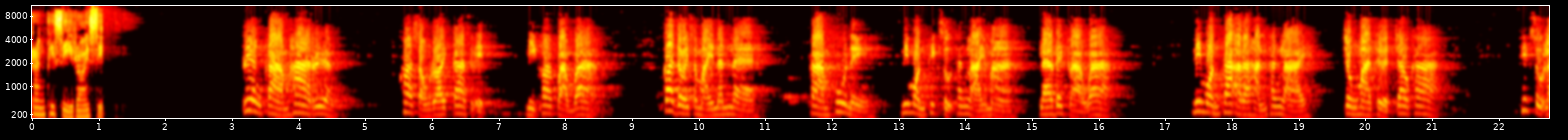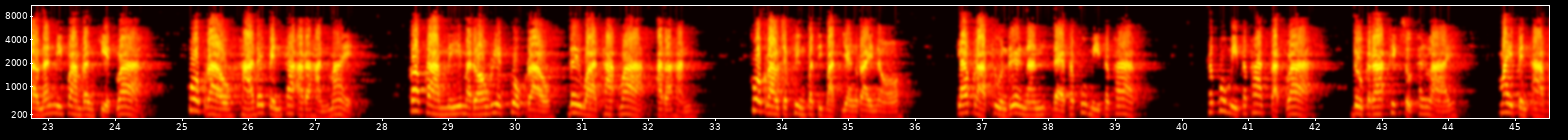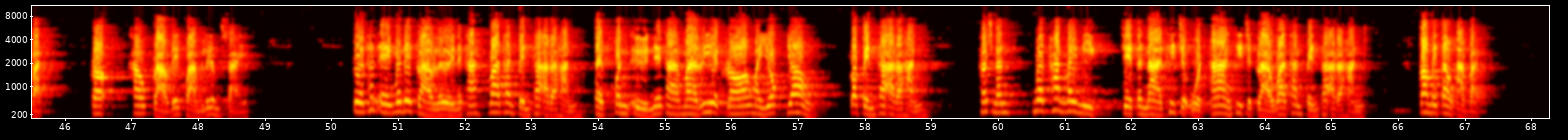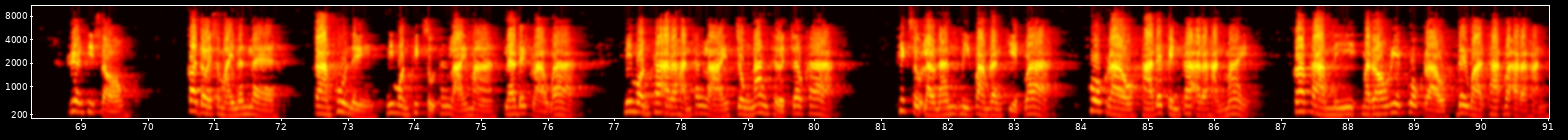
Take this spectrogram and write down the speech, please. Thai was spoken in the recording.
ครั้งที่สี่ร้อยสิบเรื่องพรามห้าเรื่อง ข้อสองร้อยเก้าสิบเอ็ดมีข้อความว่า ก็โดยสมัยนั้นแหลพรามผู้หนึ่ง นิมนต์ภิกษุทั้งหลายมา แล้วได้กล่าวว่า นิมนต์พระอรหันต์ทั้งหลาย จงมาเถิดเจ้าข้าภิกษุเหล่านั้นมีความรังเกียจว่า พวกเราหาได้เป็นพระอรหันต์ไม่ ก็พรามนี้มาร้องเรียกพวกเราด้วยวาทะว่าอรหันต์พวกเราจะพึงปฏิบัติอย่างไรหนอ แล้วกราบทูลเรื่องนั้นแด่พระผู้มีพระภาค พระผู้มีพระภาคตรัสว่าดูกระภิกษุทั้งหลาย ไม่เป็นอาบัติ เพราะเข้ากล่าวด้วยความเลื่อมใส ตัวท่านเองไม่ได้กล่าวเลยนะคะ ว่าท่านเป็นพระอรหันต์แต่คนอื่นเนี่ยค่ะมาเรียกร้องมายกย่อง ว่าเป็นพระอรหันต์เพราะฉะนั้นเมื่อท่านไม่มีเจตนาที่จะอวดอ้างที่จะกล่าวว่าท่านเป็นพระอรหันต์ก็ไม่ต้องอาบัติเรื่องที่สองก็โดยสมัยนั้นแหลพรามผู้หนึ่ง นิมนต์ภิกษุทั้งหลายมา แล้วได้กล่าวว่า นิมนต์พระอรหันต์ทั้งหลายจงนั่งเถิดเจ้าข้าภิกษุเหล่านั้นมีความรังเกียจว่า พวกเราหาได้เป็นพระอรหันต์ไม่ ก็พรามนี้มาร้องเรียกพวกเราด้วยวาทะว่าอรหันต์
